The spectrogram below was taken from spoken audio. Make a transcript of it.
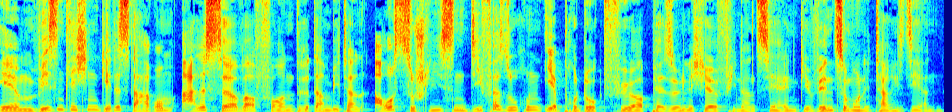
Im Wesentlichen geht es darum, alle Server von Drittanbietern auszuschließen, die versuchen, ihr Produkt für persönliche finanziellen Gewinn zu monetarisieren.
